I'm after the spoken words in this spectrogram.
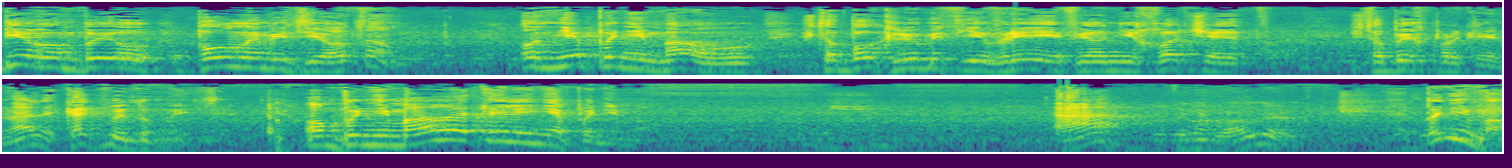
Билом был полным идиотом. Он не понимал, что Бог любит евреев, и он не хочет, чтобы их проклинали. Как вы думаете? Он понимал это или не понимал? А? Понимал, да. Понимал.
